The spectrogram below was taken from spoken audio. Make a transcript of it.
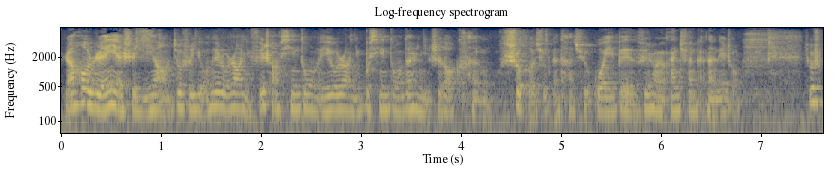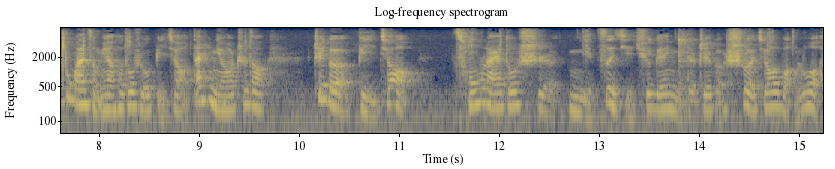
然后人也是一样，就是有那种让你非常心动的，也有让你不心动，但是你知道很适合去跟他去过一辈子，非常有安全感的那种。就是不管怎么样，它都是有比较。但是你要知道，这个比较从来都是你自己去跟你的这个社交网络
